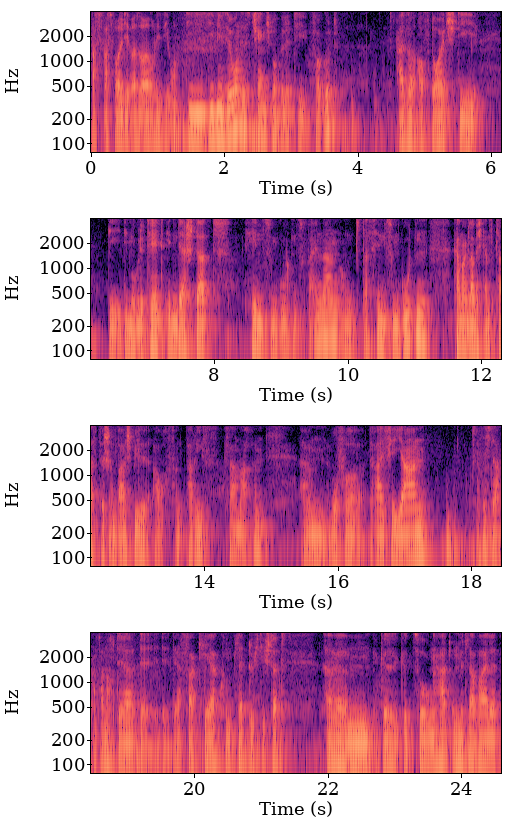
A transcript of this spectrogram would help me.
was, was wollt ihr? Was ist eure Vision? Die, die Vision ist Change Mobility for Good. Also auf Deutsch die, die, die Mobilität in der Stadt hin zum Guten zu verändern. Und das hin zum Guten kann man, glaube ich, ganz plastisch am Beispiel auch von Paris klar machen, ähm, wo vor drei, vier Jahren sich da einfach noch der, der, der Verkehr komplett durch die Stadt ähm, ge, gezogen hat. Und mittlerweile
